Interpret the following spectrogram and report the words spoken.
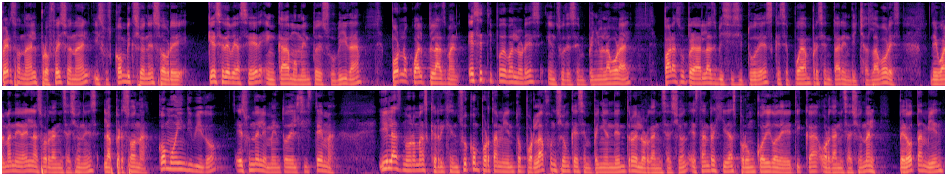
personal, profesional y sus convicciones sobre qué se debe hacer en cada momento de su vida, por lo cual plasman ese tipo de valores en su desempeño laboral para superar las vicisitudes que se puedan presentar en dichas labores. De igual manera, en las organizaciones, la persona como individuo es un elemento del sistema y las normas que rigen su comportamiento por la función que desempeñan dentro de la organización están regidas por un código de ética organizacional, pero también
